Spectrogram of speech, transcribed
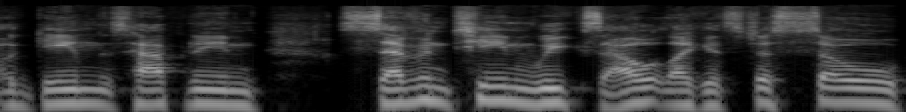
a game that's happening 17 weeks out. Like it's just so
